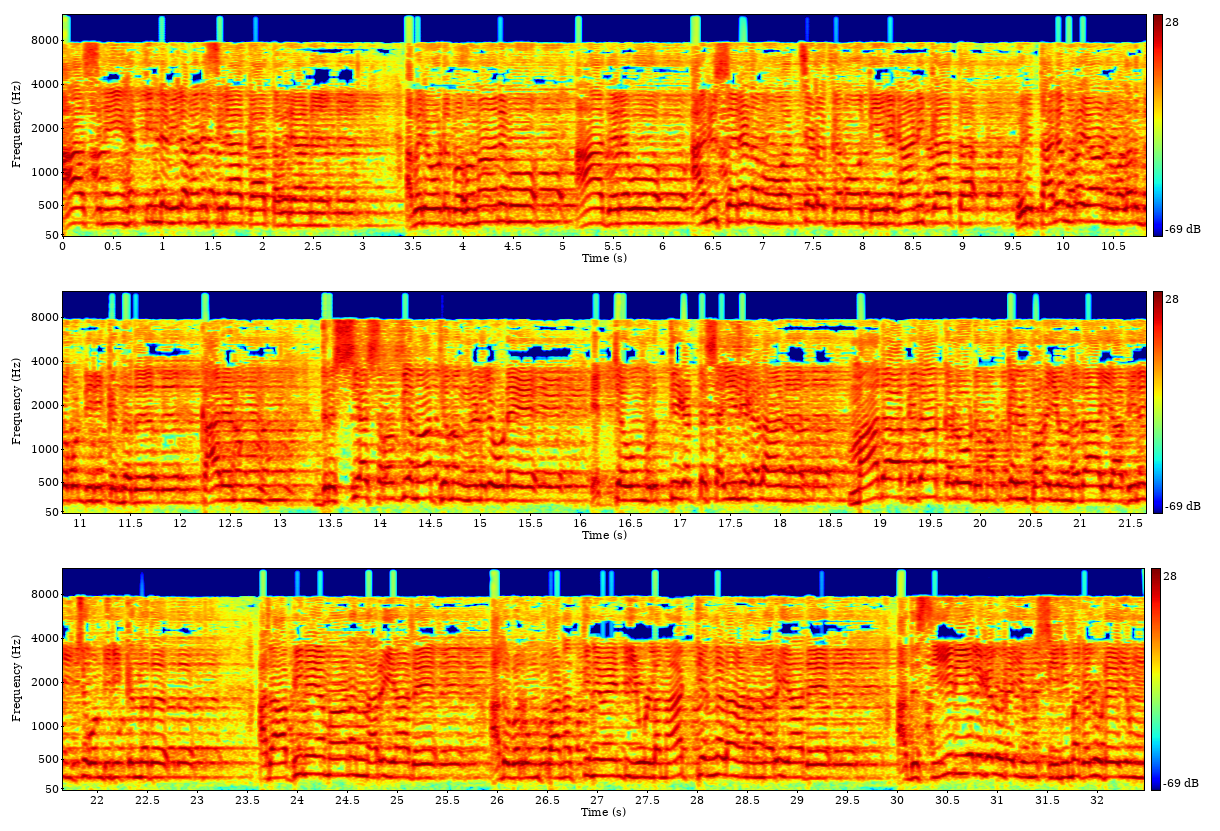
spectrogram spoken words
ആ സ്നേഹത്തിന്റെ വില മനസ്സിലാക്കാത്തവരാണ്. അവരോട് ബഹുമാനമോ ആദരവോ അനുസരണമോ അച്ചടക്കമോ തീരെ കാണിക്കാത്ത ഒരു തലമുറയാണ് വളർന്നുകൊണ്ടിരിക്കുന്നത്. കാരണം ദൃശ്യ ശ്രവ്യ മാധ്യമങ്ങളിലൂടെ ഏറ്റവും വൃത്തികെട്ട ശൈലികളാണ് മാതാപിതാക്കളോട് മക്കൾ പറയുന്നതായി അഭിനയിച്ചുകൊണ്ടിരിക്കുന്നത്. അത് അഭിനയമാണെന്നറിയാതെ അത് വെറും പണത്തിനു വേണ്ടിയുള്ള നാട്യങ്ങളാണെന്നറിയാതെ അത് സീരിയലുകളുടെയും സിനിമകളുടെയും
